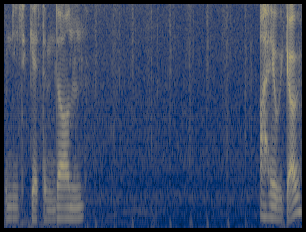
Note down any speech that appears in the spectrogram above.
We need to get them done. Ah, here we go.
